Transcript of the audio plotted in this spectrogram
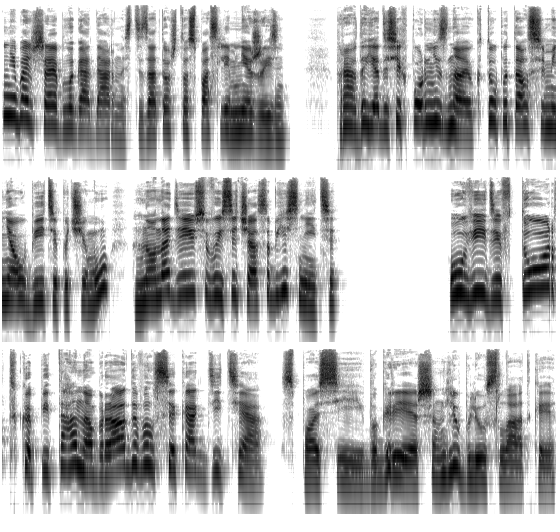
Небольшая благодарность за то, что спасли мне жизнь. Правда, я до сих пор не знаю, кто пытался меня убить и почему, но, надеюсь, вы сейчас объясните». Увидев торт, капитан обрадовался, как дитя. «Спасибо, Грешин, люблю сладкое.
